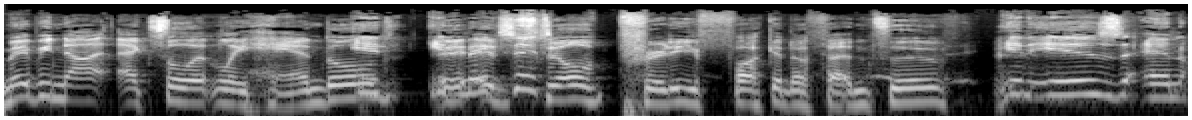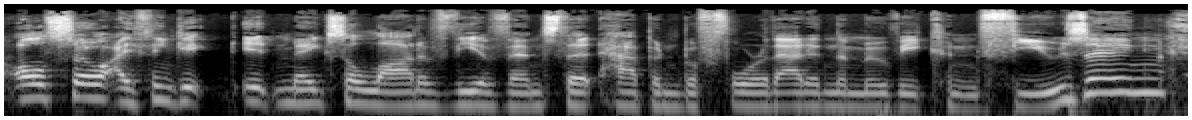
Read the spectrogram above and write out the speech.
Maybe not excellently handled. It- it makes it's it- still pretty fucking offensive. It is, and also I think it, it makes a lot of the events that happen before that in the movie confusing.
